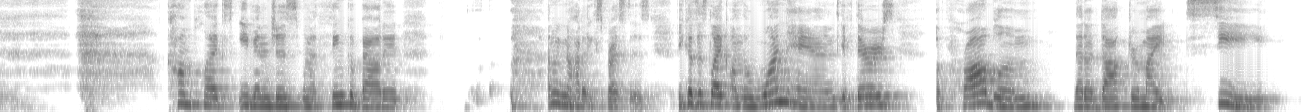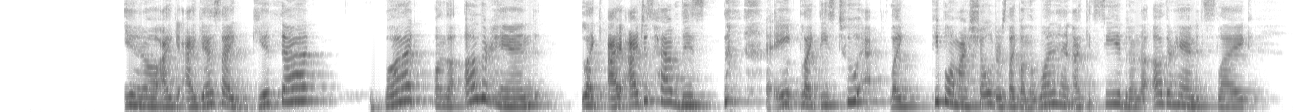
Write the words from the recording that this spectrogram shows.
complex, even just when I think about it, I don't even know how to express this because it's like on the one hand, if there's a problem that a doctor might see, you know, I, I guess I get that. But on the other hand, like I, I just have these like these two like people on my shoulders. Like on the one hand, I could see it, but on the other hand, it's like,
